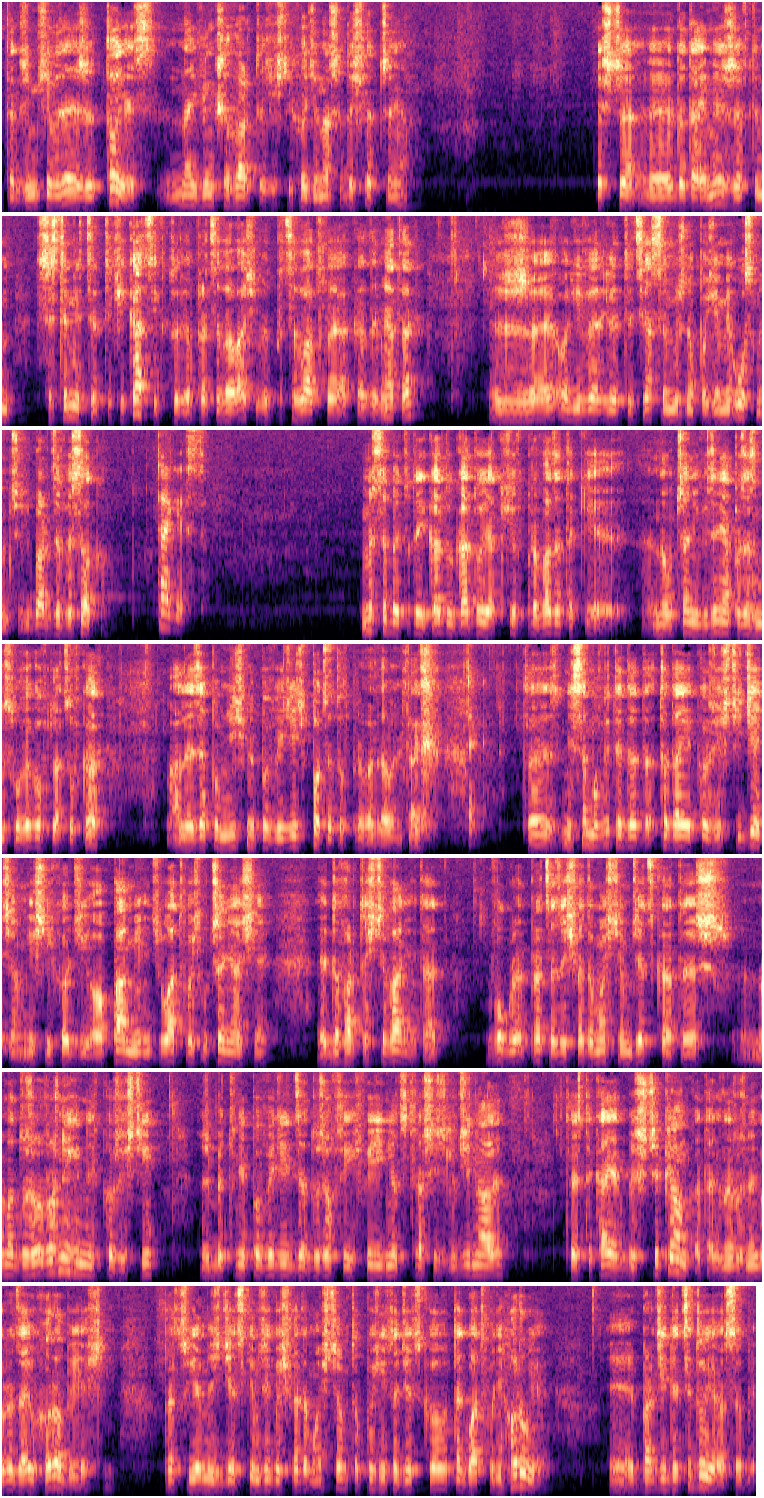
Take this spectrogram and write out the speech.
Także mi się wydaje, że to jest największa wartość, jeśli chodzi o nasze doświadczenia. Jeszcze dodajmy, że w tym systemie certyfikacji, który opracowałaś, opracowała Twoja Akademia, tak? Że Oliver i Letycja są już na poziomie ósmym, czyli bardzo wysoko. Tak jest. My sobie tutaj gadu gadu, jak się wprowadza takie nauczanie widzenia pozazmysłowego w placówkach, ale zapomnieliśmy powiedzieć, po co to wprowadzałem, tak? Tak. To jest niesamowite, to daje korzyści dzieciom, jeśli chodzi o pamięć, łatwość uczenia się, e, dowartościowanie, tak? W ogóle praca ze świadomością dziecka też no, ma dużo różnych innych korzyści, żeby tu nie powiedzieć za dużo w tej chwili, nie odstraszyć ludzi, no ale to jest taka jakby szczepionka, tak, na różnego rodzaju choroby. Jeśli pracujemy z dzieckiem, z jego świadomością, to później to dziecko tak łatwo nie choruje, e, bardziej decyduje o sobie.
